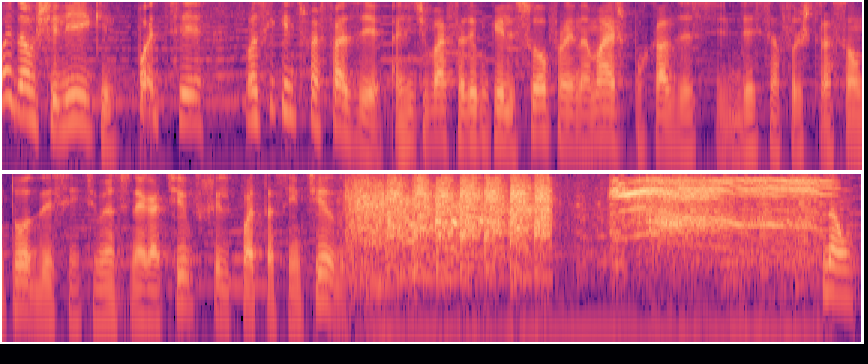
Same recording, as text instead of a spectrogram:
Vai dar um chilique? Pode ser. Mas o que a gente vai fazer? A gente vai fazer com que ele sofra ainda mais por causa desse, dessa frustração toda, desses sentimentos negativos que ele pode estar sentindo? Não,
